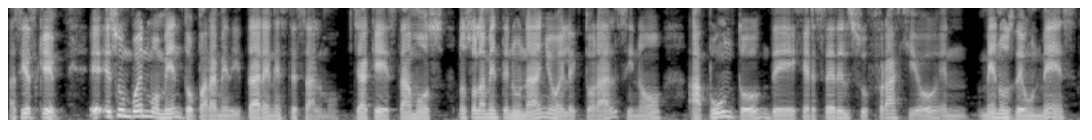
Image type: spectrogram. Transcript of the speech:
Así es que e, es un buen momento para meditar en este salmo, ya que estamos no solamente en un año electoral, sino a punto de ejercer el sufragio en menos de un mes.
